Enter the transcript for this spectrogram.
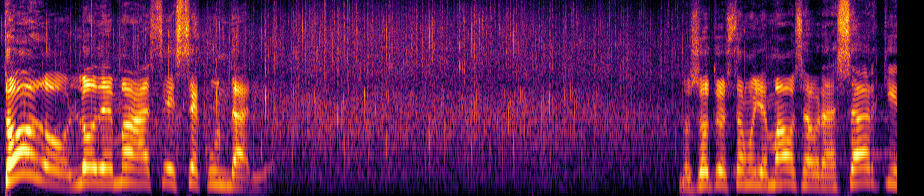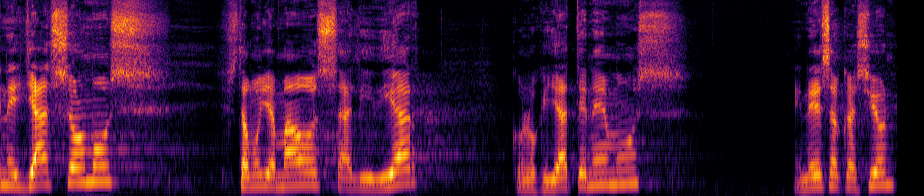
Todo lo demás es secundario. Nosotros estamos llamados a abrazar quienes ya somos, estamos llamados a lidiar con lo que ya tenemos. En esa ocasión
